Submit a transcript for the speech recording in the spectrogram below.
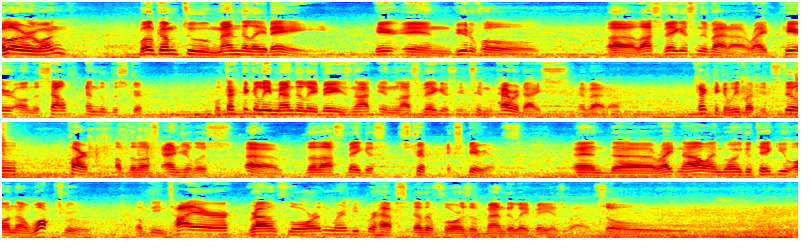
Hello, everyone. Welcome to Mandalay Bay, here in beautiful uh, Las Vegas, Nevada, right here on the south end of the strip. Well, technically, Mandalay Bay is not in Las Vegas, it's in Paradise, Nevada. Technically, but it's still part of the Los Angeles, uh, the Las Vegas strip experience. And uh, right now, I'm going to take you on a walkthrough of the entire ground floor and maybe perhaps other floors of Mandalay Bay as well. So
